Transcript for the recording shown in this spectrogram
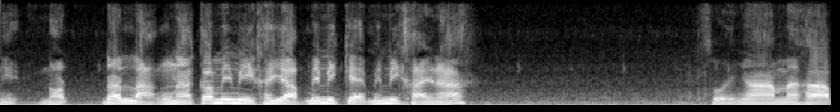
นี่น็อตด้านหลังนะ ก็ไม่มีขยับไม่มีแกะไม่มีไขนะ สวยงามนะครับ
